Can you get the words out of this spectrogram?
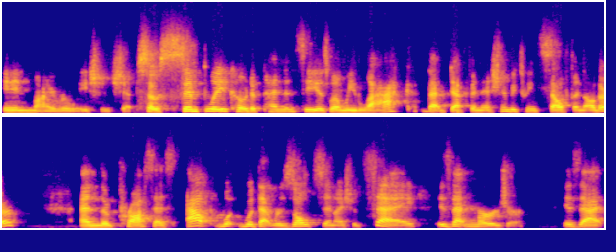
in my relationship. So simply codependency is when we lack that definition between self and other. And the process out, what, what that results in, I should say, is that merger, is that,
